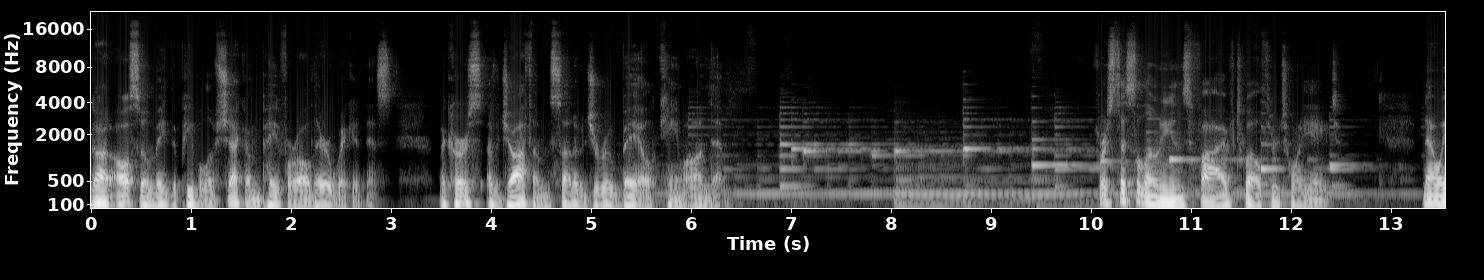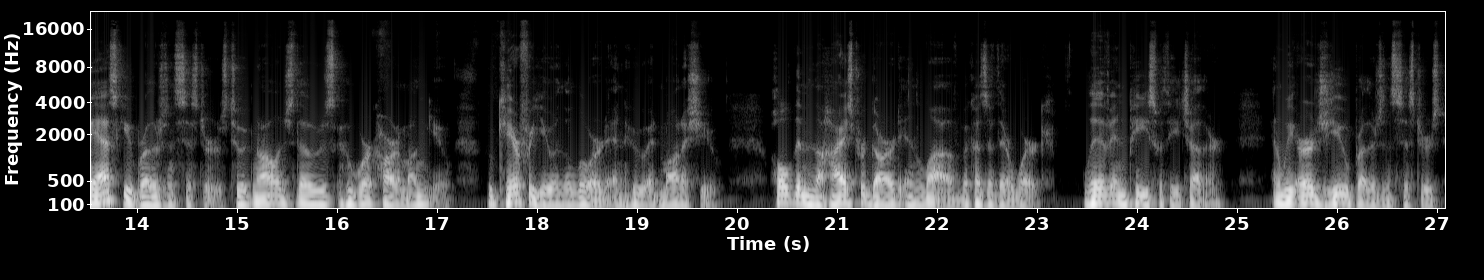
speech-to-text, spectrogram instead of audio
God also made the people of Shechem pay for all their wickedness. The curse of Jotham, son of Jerubbaal, came on them. 1 Thessalonians 5 12 through 28. Now we ask you, brothers and sisters, to acknowledge those who work hard among you, who care for you in the Lord, and who admonish you. Hold them in the highest regard in love because of their work. Live in peace with each other. And we urge you, brothers and sisters,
